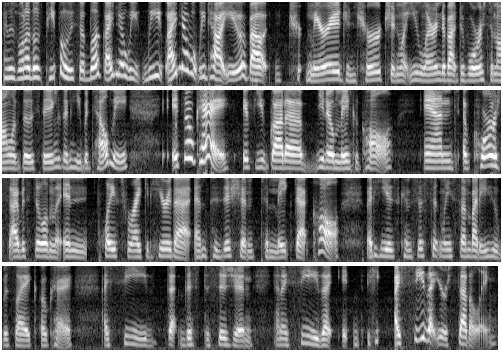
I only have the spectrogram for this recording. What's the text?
he was one of those people who said, "Look, I know we, we I know what we taught you about marriage and church and what you learned about divorce and all of those things." And he would tell me, "It's okay if you've got to, you know, make a call." And of course, I was still in the in place where I could hear that and positioned to make that call. But he is consistently somebody who was like, "Okay, I see that this decision, and I see that it, he, I see that you're settling."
